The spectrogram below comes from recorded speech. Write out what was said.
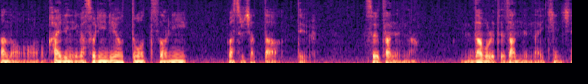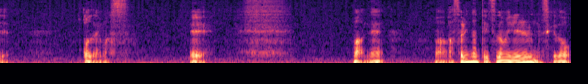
あの、帰りにガソリン入れようと思ってたのに、忘れちゃったっていう、そういう残念な、ダブルで残念な一日でございます。ええ。まあね、まあガソリンなんていつでも入れれるんですけど、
